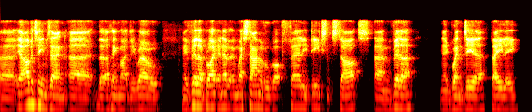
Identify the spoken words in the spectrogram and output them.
Uh, yeah, other teams then uh, that I think might do well. You know, Villa, Brighton, Everton, West Ham have all got fairly decent starts. Um, Villa, you know, Buendia, Bailey,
